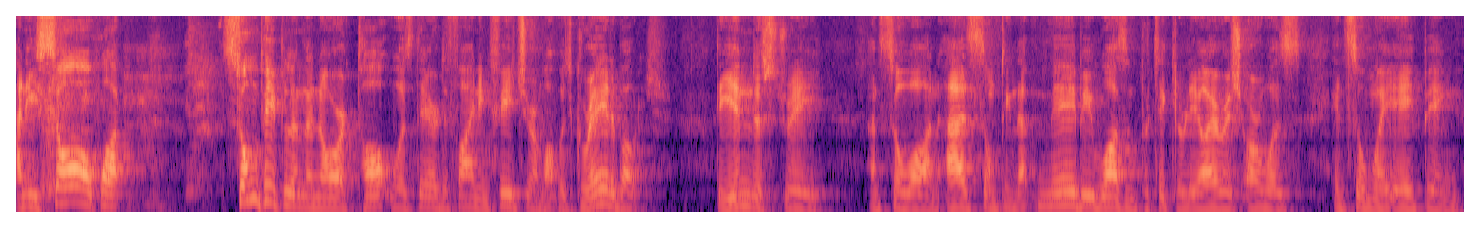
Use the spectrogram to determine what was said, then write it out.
And he saw what some people in the North thought was their defining feature and what was great about it the industry and so on, as something that maybe wasn't particularly Irish or was in some way aping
